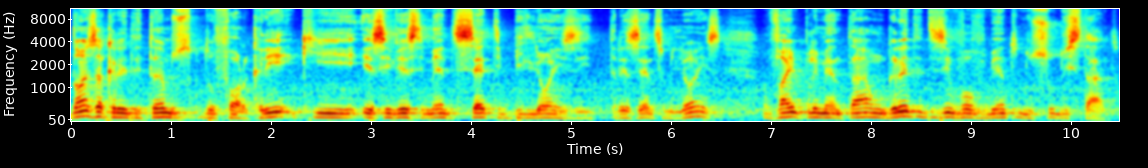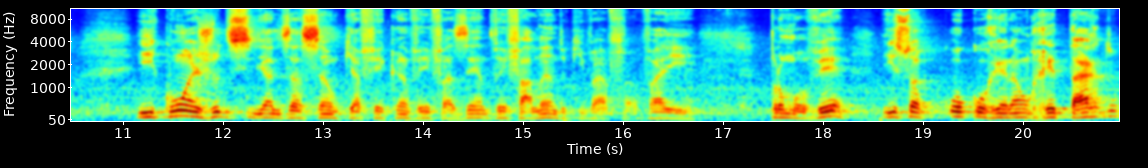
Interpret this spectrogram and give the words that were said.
Nós acreditamos do Forcri que esse investimento de 7 bilhões e 300 milhões vai implementar um grande desenvolvimento no sul do estado. E com a judicialização que a FECAM vem fazendo, vem falando que vai, vai promover, isso ocorrerá um retardo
